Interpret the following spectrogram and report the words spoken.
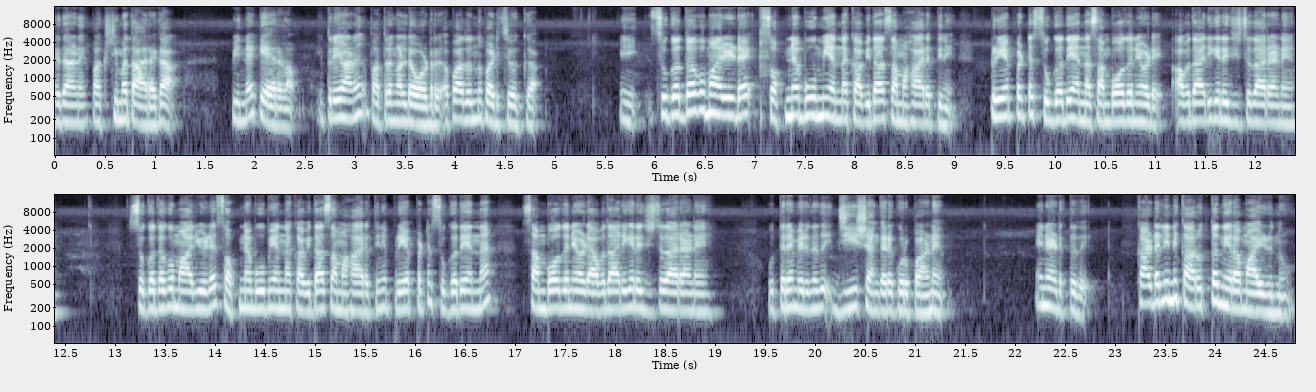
ഏതാണ്? പക്ഷിമ താരക. പിന്നെ കേരളം. ഇത്രയാണ് പത്രങ്ങളുടെ ഓർഡർ അപ്പോൾ അതൊന്ന് പഠിച്ചു വെക്കുക. ഇനി സുഗതകുമാരിയുടെ സ്വപ്നഭൂമി എന്ന കവിതാ സമാഹാരത്തിന് പ്രിയപ്പെട്ട സുഗത എന്ന സംബോധനയോടെ അവതാരിക രചിച്ചതാരാണ്? സുഗതകുമാരിയുടെ സ്വപ്നഭൂമി എന്ന കവിതാ സമാഹാരത്തിന് പ്രിയപ്പെട്ട സുഗത എന്ന സംബോധനയോടെ അവതാരിക രചിച്ചതാരാണ്? ഉത്തരം വരുന്നത് ജി. ശങ്കരക്കുറുപ്പാണ്. ഇനി അടുത്തത്. കടലിന് കറുത്ത നിറമായിരുന്നു.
